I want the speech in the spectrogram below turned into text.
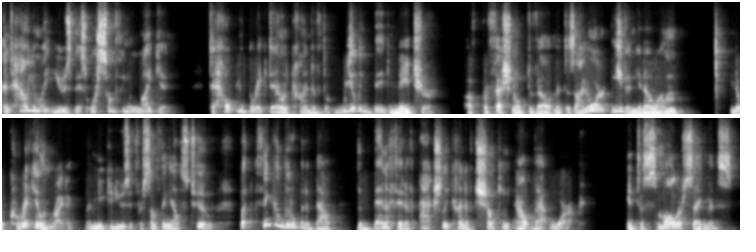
and how you might use this or something like it to help you break down kind of the really big nature of professional development design or even, you know, um, you know, curriculum writing. I mean, you could use it for something else too. But think a little bit about the benefit of actually kind of chunking out that work into smaller segments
